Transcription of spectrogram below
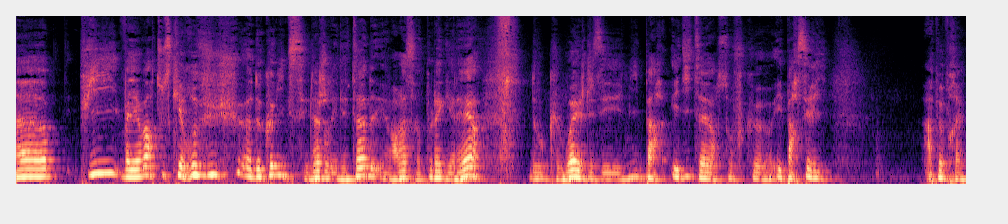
Euh, puis, il va y avoir tout ce qui est revue euh, de comics. Et là, j'en ai des tonnes. Et alors là, c'est un peu la galère. Donc, euh, ouais, je les ai mis par éditeur, sauf que et par série. À peu près.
